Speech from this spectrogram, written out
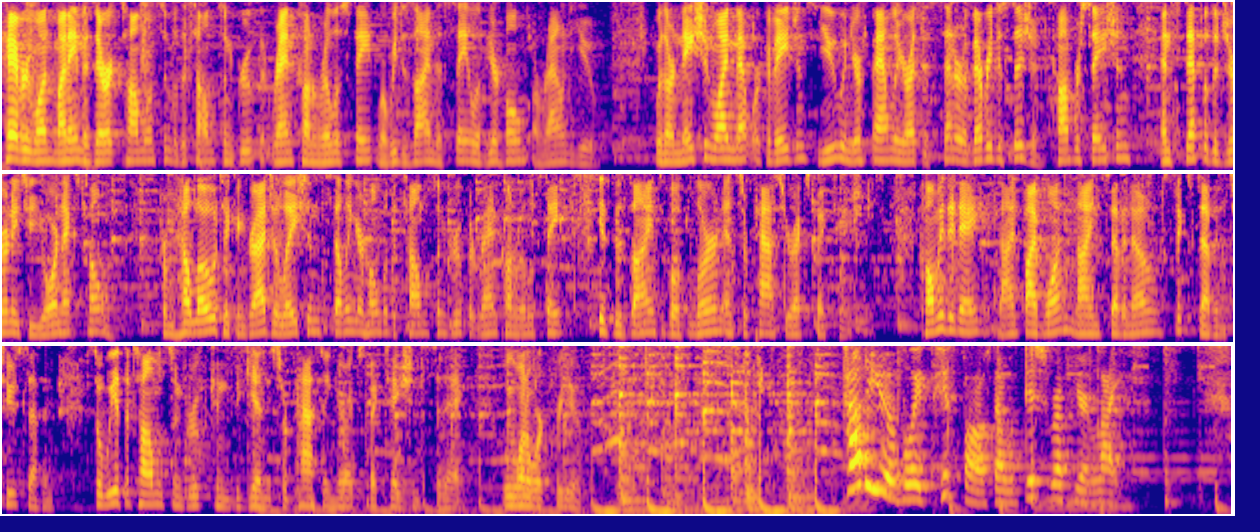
Hey everyone, my name is Eric Tomlinson with the Tomlinson Group at Rancon Real Estate, where we design the sale of your home around you. With our nationwide network of agents, you and your family are at the center of every decision, conversation, and step of the journey to your next home. From hello to congratulations, selling your home with the Tomlinson Group at Rancon Real Estate is designed to both learn and surpass your expectations. Call me today at 951 970 6727 so we at the Tomlinson Group can begin surpassing your expectations today. We want to work for you. How do you avoid pitfalls that will disrupt your life?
